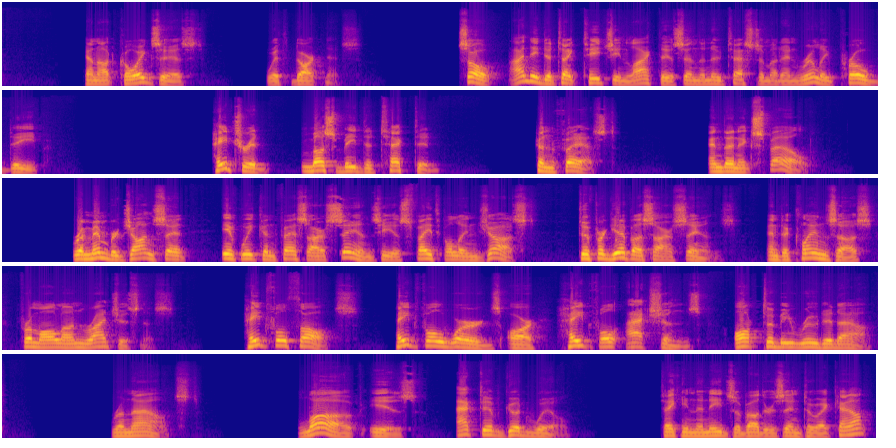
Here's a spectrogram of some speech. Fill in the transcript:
cannot coexist with darkness. So, I need to take teaching like this in the New Testament and really probe deep. Hatred must be detected, confessed, and then expelled. Remember, John said, If we confess our sins, he is faithful and just to forgive us our sins and to cleanse us from all unrighteousness. Hateful thoughts, hateful words, or hateful actions ought to be rooted out, renounced. Love is active goodwill, taking the needs of others into account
